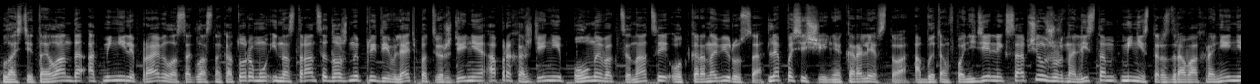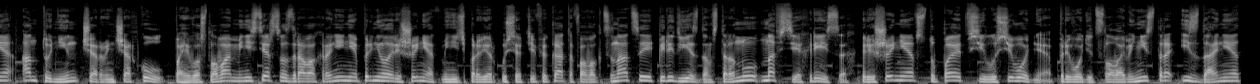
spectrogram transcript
Власти Таиланда отменили правила, согласно которому иностранцы должны предъявлять подтверждение о прохождении полной вакцинации от коронавируса для посещения королевства. Об этом в понедельник сообщил журналистам министр здравоохранения Антонин Чарвинчаркул. По его словам, Министерство здравоохранения приняло решение отменить проверку сертификатов о вакцинации перед въездом в страну на всех рейсах. Решение вступает в силу сегодня, приводит слова министра издания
